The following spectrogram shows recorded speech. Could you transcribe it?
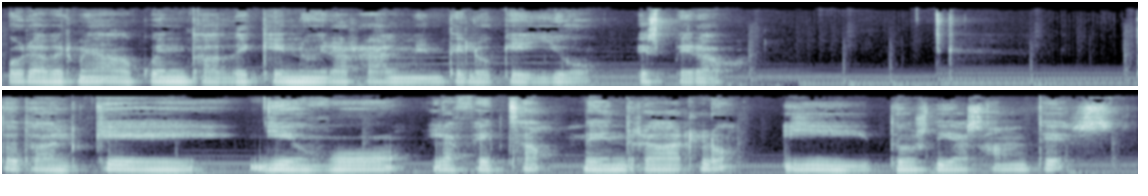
por haberme dado cuenta de que no era realmente lo que yo esperaba. Total, que llegó la fecha de entregarlo y dos días antes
